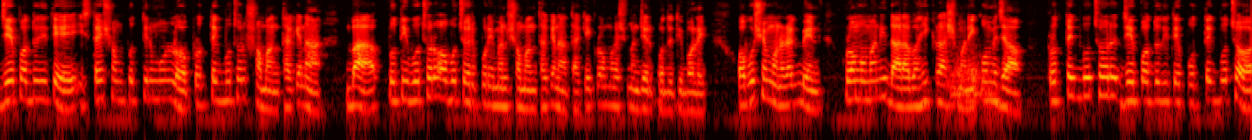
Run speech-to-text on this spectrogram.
যে পদ্ধতিতে স্থায়ী সম্পত্তির মূল্য প্রত্যেক বছর সমান থাকে না বা প্রতি বছর অবচয়ের পরিমাণ সমান থাকে না, তাকে ক্রমহ্রাসমান যে পদ্ধতি বলে। অবশ্যই মনে রাখবেন ক্রমমানি ধারাবাহিক হ্রাস মানে কমে যাওয়া। প্রত্যেক বছর যে পদ্ধতিতে প্রত্যেক বছর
